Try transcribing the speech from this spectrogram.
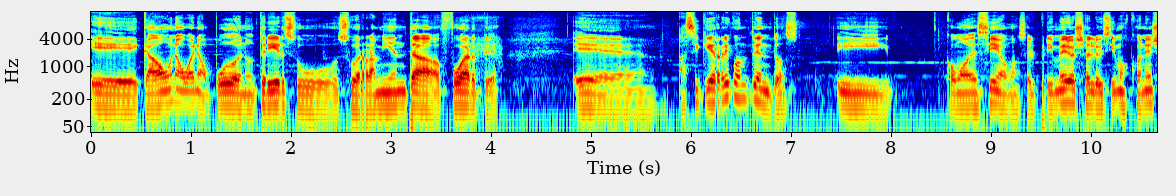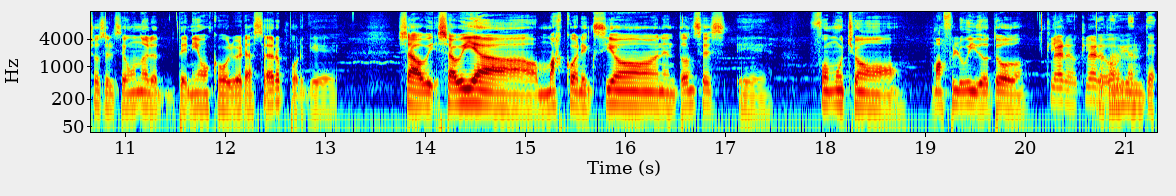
eh, cada uno, bueno, pudo nutrir su, su herramienta fuerte. Eh, así que re contentos. Y como decíamos, el primero ya lo hicimos con ellos, el segundo lo teníamos que volver a hacer porque ya, ya había más conexión, entonces eh, fue mucho más fluido todo. Claro, claro. obvio. Totalmente.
